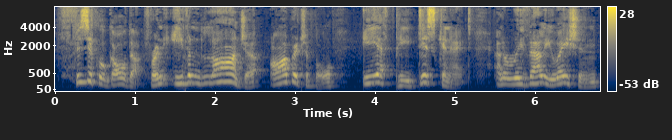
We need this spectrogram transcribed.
physical gold up for an even larger arbitrable EFP disconnect and a revaluation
